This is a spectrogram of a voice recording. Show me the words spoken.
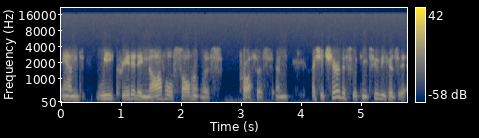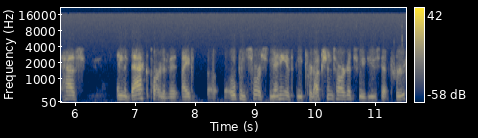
and we created a novel solventless process. And I should share this with you too because it has, in the back part of it, I've uh, open sourced many of the production targets we've used at Proof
